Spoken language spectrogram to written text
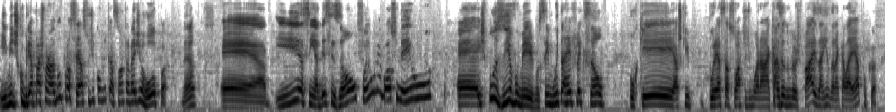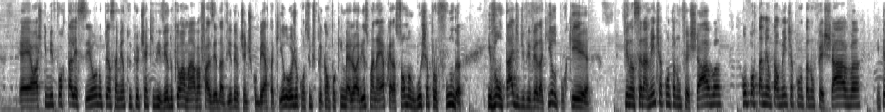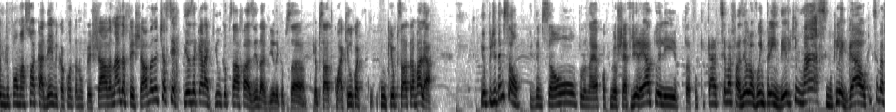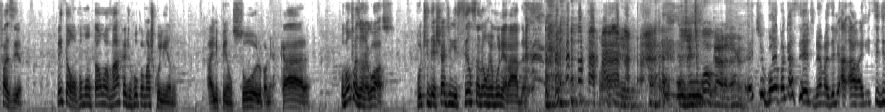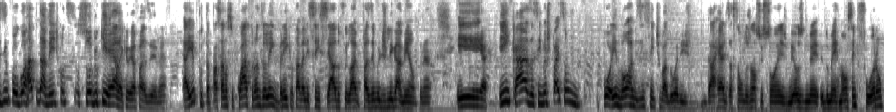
e me descobri apaixonado no processo de comunicação através de roupa, né? É, e assim, a decisão foi um negócio meio é, explosivo mesmo, sem muita reflexão, porque acho que por essa sorte de morar na casa dos meus pais ainda naquela época, é, eu acho que me fortaleceu no pensamento do que eu tinha que viver, do que eu amava fazer da vida, eu tinha descoberto aquilo. Hoje eu consigo explicar um pouquinho melhor isso, mas na época era só uma angústia profunda e vontade de viver daquilo, porque financeiramente a conta não fechava, comportamentalmente a conta não fechava, em termos de formação acadêmica a conta não fechava, nada fechava, mas eu tinha certeza que era aquilo que eu precisava fazer da vida, que eu precisava, que eu precisava com aquilo com, o que eu precisava trabalhar. E eu pedi demissão. Pedi demissão pro, na época pro meu chefe direto. Ele falou: que cara, o que você vai fazer? Eu vou empreender. Ele, que máximo, que legal, o que, que você vai fazer? Então, vou montar uma marca de roupa masculina. Aí ele pensou, olhou pra minha cara. Vamos fazer um negócio? Vou te deixar de licença não remunerada. é gente boa, cara, né? Cara? Gente boa pra cacete, né? Mas ele, a, a, ele se desempolgou rapidamente quando soube o que era que eu ia fazer, né? Aí, puta, passaram-se quatro anos, eu lembrei que eu tava licenciado, fui lá fazer meu desligamento, né? E, e em casa, assim, meus pais são, pô, enormes incentivadores da realização dos nossos sonhos, meus e do meu, irmão sempre foram.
